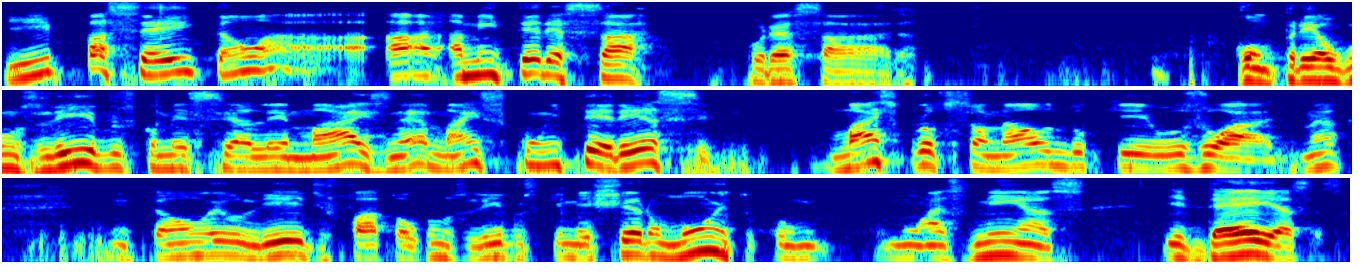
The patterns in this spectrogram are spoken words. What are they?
E passei então a, a, a me interessar por essa área. Comprei alguns livros, comecei a ler mais, né? Mais com interesse mais profissional do que usuário, né? Então eu li de fato alguns livros que mexeram muito com, com as minhas ideias,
